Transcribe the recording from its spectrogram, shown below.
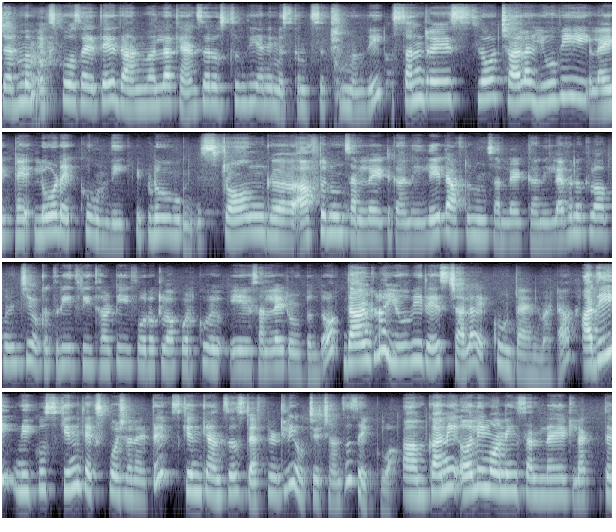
చర్మం ఎక్స్పోజ్ అయితే దానివల్ల క్యాన్సర్ వస్తుంది అనే మిస్కన్సెప్షన్ ఉంది. సన్ రేస్లో చాలా యూవి లైట్ లోడ్ ఎక్కువ ఉంది. ఇప్పుడు స్ట్రాంగ్ ఆఫ్టర్నూన్ సన్ లైట్ కానీ లేట్ ఆఫ్టర్నూన్ సన్ లైట్ కానీ లెవెన్ ఓ క్లాక్ నుంచి ఒక three three thirty four o'clock వరకు ఏ సన్ లైట్ ఉంటుందో దాంట్లో యూవి రేస్ చాలా ఎక్కువ ఉంటాయి అనమాట అది మీకు స్కిన్కి ఎక్స్పోజర్ అయితే స్కిన్ క్యాన్సర్స్ డెఫినెట్లీ వచ్చే ఛాన్సెస్ ఎక్కువ. కానీ ఎర్లీ మార్నింగ్ సన్ లైట్ లేకపోతే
